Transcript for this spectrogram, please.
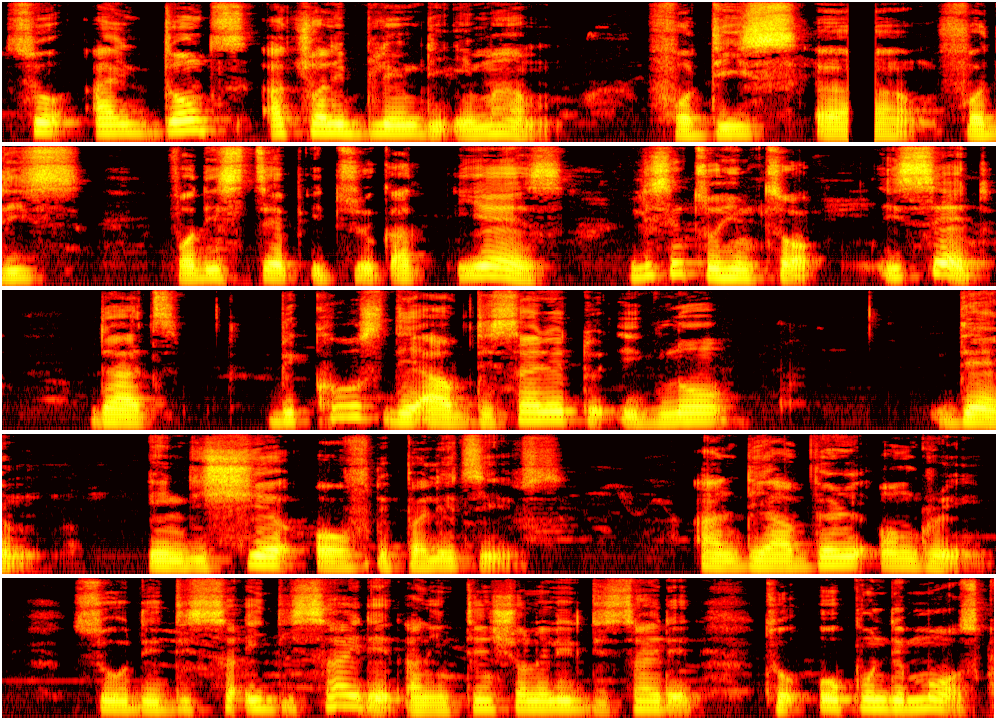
So I don't actually blame the imam for this, uh, for this, for this step he took. Uh, yes, listen to him talk. He said that because they have decided to ignore them in the share of the palliatives and they are very hungry so they deci- decided and intentionally decided to open the mosque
